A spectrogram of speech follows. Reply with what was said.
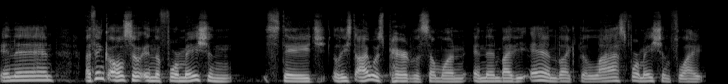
And then I think also in the formation stage, at least I was paired with someone, and then by the end, like the last formation flight,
